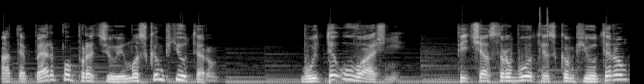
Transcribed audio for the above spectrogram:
А тепер попрацюємо з комп'ютером. Будьте уважні. Під час роботи з комп'ютером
